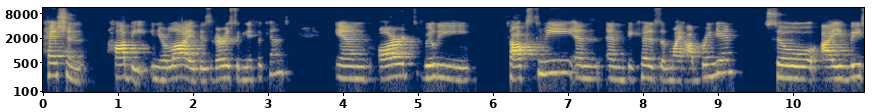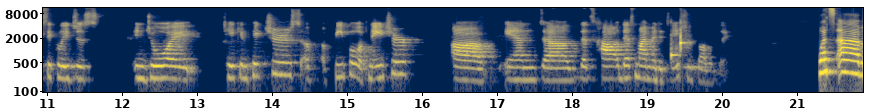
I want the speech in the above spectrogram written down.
passion hobby in your life is very significant. And art really talks to me and and because of my upbringing. So I basically just enjoy taking pictures of, of people, of nature. Uh, and uh, that's how that's my meditation probably. What's um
